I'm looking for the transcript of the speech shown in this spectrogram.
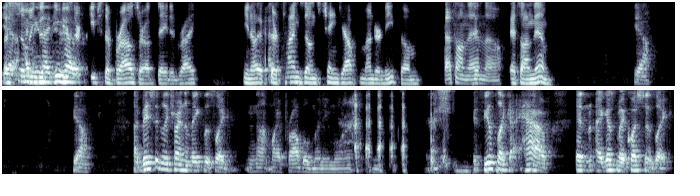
Yeah, I Assuming mean, I that the do have- user keeps their browser updated, right? You know, if their time zones change out from underneath them, That's on them though. it's on them. Yeah. Yeah. I'm basically trying to make this like not my problem anymore. it feels like I have. And I guess my question is like,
